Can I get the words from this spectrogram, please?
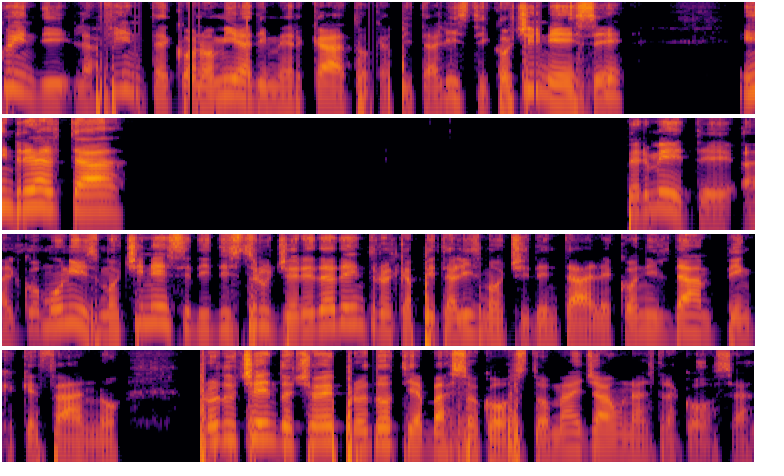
quindi la finta economia di mercato capitalistico cinese in realtà permette al comunismo cinese di distruggere da dentro il capitalismo occidentale con il dumping che fanno producendo cioè prodotti a basso costo ma è già un'altra cosa.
